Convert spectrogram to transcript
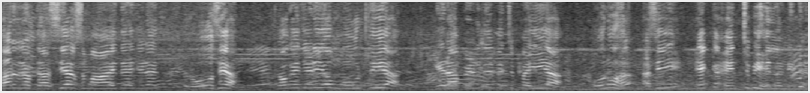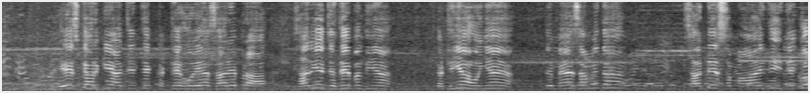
ਪਰ ਰਵਦਾਸੀਆ ਸਮਾਜ ਦੇ ਜਿਹੜੇ ਰੋਸ ਆ, ਕਿਉਂਕਿ ਜਿਹੜੀ ਉਹ ਮੂਰਤੀ ਆ, ਗੇਰਾ ਪਿੰਡ ਦੇ ਵਿੱਚ ਪਈ ਆ, ਉਹਨੂੰ ਹ- ਅਸੀਂ 1 ਇੰਚ ਵੀ ਹਿੱਲਣ ਨਹੀਂ ਦੇਣਾ। ਇਸ ਕਰਕੇ ਅੱਜ ਇੱਥੇ ਇਕੱਠੇ ਹੋਏ ਆ ਸਾਰੇ ਭਰਾ, ਸਾਰੀਆਂ ਜਥੇਬੰਦੀਆਂ ਇਕੱਠੀਆਂ ਹੋਈਆਂ ਆ। ਤੇ ਮੈਂ ਸਮਝਦਾ ਸਾਡੇ ਸਮਾਜ ਦੀ, ਦੇਖੋ,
